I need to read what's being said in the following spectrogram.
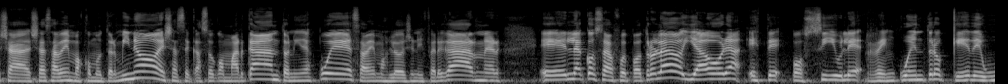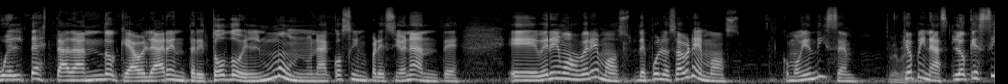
ya, ya sabemos cómo terminó. Ella se casó con Marc Anthony después, sabemos lo de Jennifer Garner. Eh, la cosa fue para otro lado y ahora este posible reencuentro que de vuelta está dando que hablar entre todo el mundo. Una cosa impresionante. Eh, veremos, veremos, después lo sabremos. Como bien dicen. Tremendo. ¿Qué opinas? Lo que sí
